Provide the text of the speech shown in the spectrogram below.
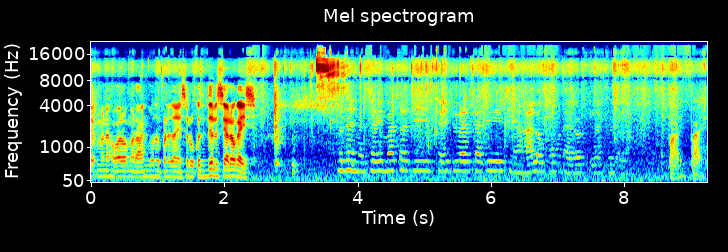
ચાર મને હવારો અમારે આંજવાનું પણ જાય શરૂ કરી દીધેલ છે. હાલો ગાઈશ ભાઈ ભાઈ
